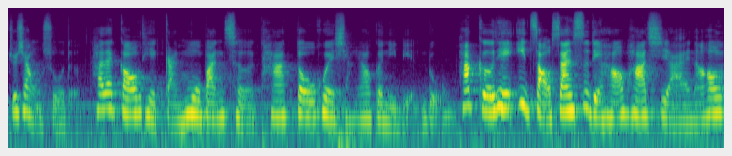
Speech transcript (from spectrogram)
就像我说的，他在高铁赶末班车，他都会想要跟你联络。他隔天一早三四点还要爬起来，然后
